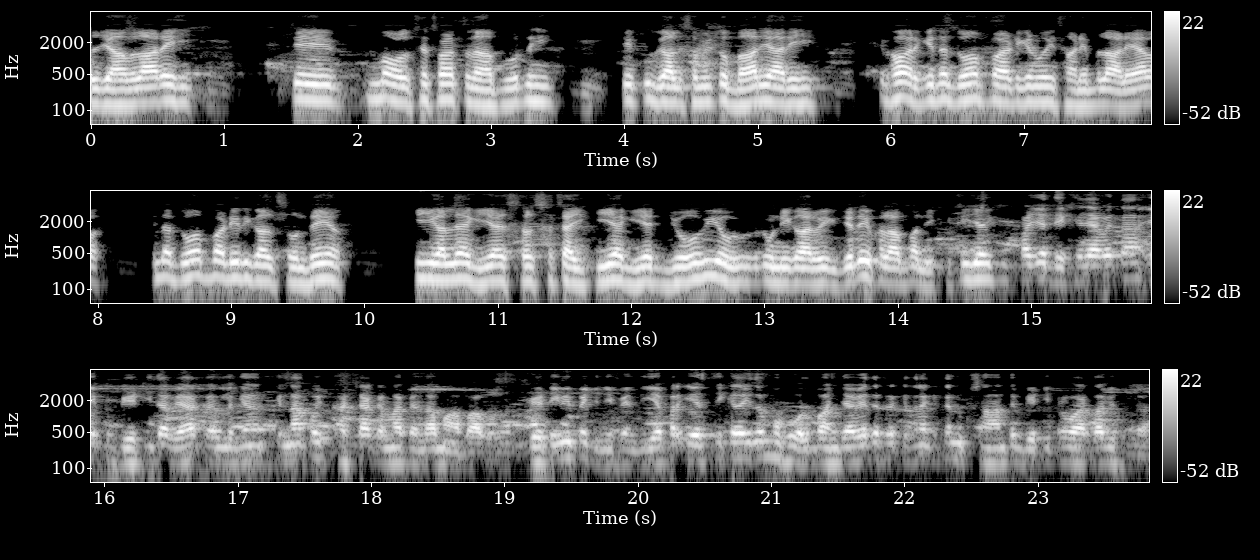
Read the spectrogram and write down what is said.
ਇਲਜ਼ਾਮ ਲਾ ਰਹੇ ਸੀ ਤੇ ਮਾਹੌਲ ਤੇ ਥੋੜਾ ਤਣਾਅਪੂਰਨ ਸੀ ਤੇ ਕੋਈ ਗੱਲ ਸਮਝ ਤੋਂ ਬਾਹਰ ਜਾ ਰਹੀ ਸੀ। ਤੇ ਹਾਰ ਕੇ ਇਹਨਾਂ ਦੋਵਾਂ ਪਾਰਟੀਆਂ ਨੂੰ ਅਸੀਂ ਥਾਣੇ ਬੁਲਾ ਲਿਆ ਵਾ। ਇਹਨਾਂ ਦੋਵਾਂ ਪਾਰਟੀ ਦੀ ਗੱਲ ਸੁਣਦੇ ਆ ਕੀ ਗੱਲ ਹੈਗੀ ਆ ਸ- ਸੱਚਾਈ ਕੀ ਹੈਗੀ ਆ ਜੋ ਵੀ ਹੋਊ ਕਾਨੂੰਨੀ ਕਾਰਵਾਈ ਜਿਹਦੇ ਖਿਲਾਫ ਬੰਦੀ ਕੀਤੀ ਜਾਏਗੀ। ਪਰ ਜੇ ਦੇਖਿਆ ਜਾਵੇ ਤਾਂ ਇੱਕ ਬੇਟੀ ਦਾ ਵਿਆਹ ਕਰਨ ਲੱਗਿਆ ਕਿੰਨਾ ਕੋਈ ਖਰਚਾ ਕਰਨਾ ਪੈਂਦਾ ਮਾਪੇ ਨੂੰ। ਬੇਟੀ ਵੀ ਭੇਜਣੀ ਪੈਂਦੀ ਹੈ ਪਰ ਇਸ ਤਰੀਕੇ ਦਾ ਜਦੋਂ ਮਾਹੌਲ ਬਣ ਜਾਵੇ ਤਾਂ ਫਿਰ ਕਿਤੇ ਨਾ ਕਿਤੇ ਨੁਕਸਾਨ ਤੇ ਬੇਟੀ ਪਰਿਵਾਰ ਦਾ ਵੀ ਹੁੰਦਾ।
